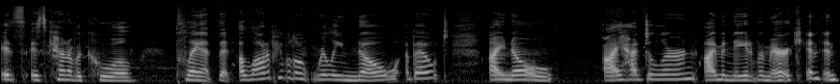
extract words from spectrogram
it's, it's kind of a cool plant that a lot of people don't really know about. I know I had to learn. I'm a Native American and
